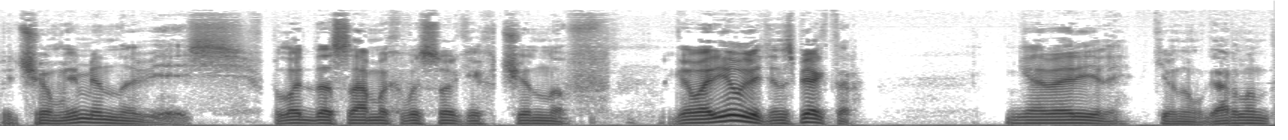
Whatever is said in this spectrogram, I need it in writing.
Причем именно весь, вплоть до самых высоких чинов. Говорил ведь инспектор? — Говорили, — кивнул Гарланд.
